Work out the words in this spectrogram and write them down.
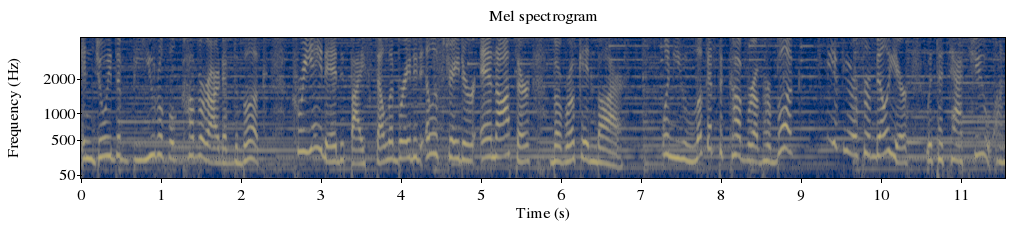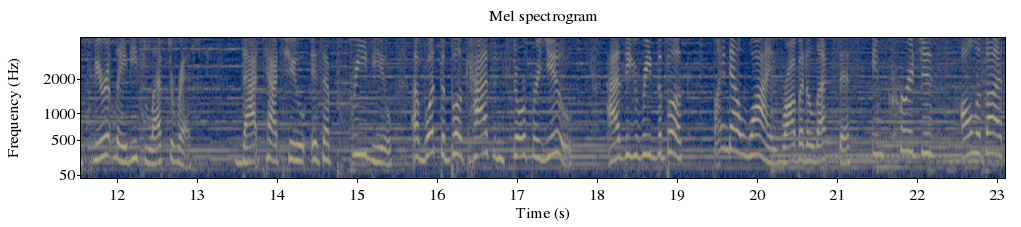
Enjoy the beautiful cover art of the book, created by celebrated illustrator and author Baruch Inbar. When you look at the cover of her book, see if you're familiar with the tattoo on Spirit Lady's left wrist. That tattoo is a preview of what the book has in store for you. As you read the book, find out why Robin Alexis encourages all of us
